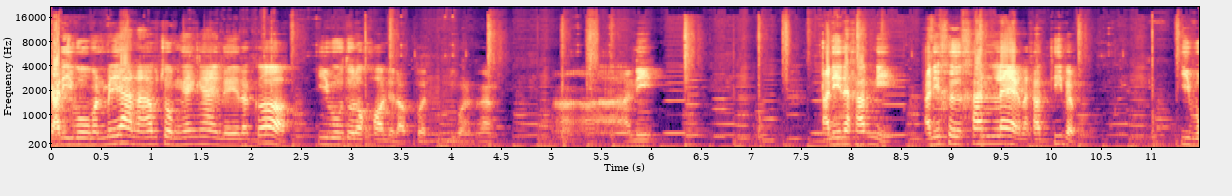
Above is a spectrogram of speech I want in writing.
การอีโวมันไม่ยากนะครับผู้ชมง่าย ๆ เลยแล้วก็อีโวตัวละครเดี๋ยวเราเปิดดูก่อนกันอ่าอันนี้ อันนี้นะครับนี่ อันนี้คือขั้นแรกนะครับที่แบบ อีโว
